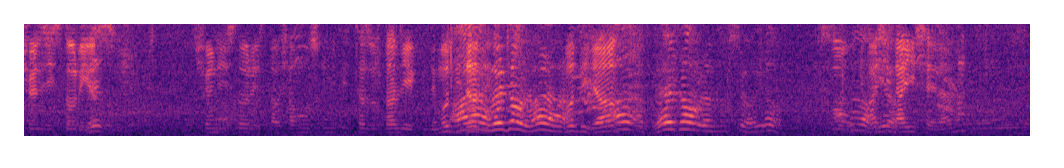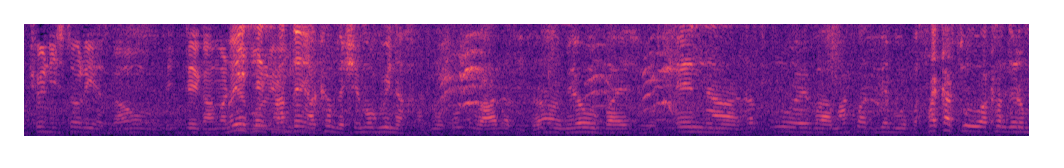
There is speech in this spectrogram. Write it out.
ჩვენს ისტორიას. ჩვენი ისტორიის დავშამოსხმით თაზო დალი ეკიდე. მოდი დალი. არა, ვერ დავle, არა. მოდი რა. ვერ დავle, всё, იო. ხო, მაშინ აიშე რა და ჩვენი ისტორიას გაუმ დე გამარჯვებული. მე ეს ამდენ აქამდე შემოგვინახა ძმო კულტურა ადათის ეს მეუბა ეს წენა, სარწმუნოება, მართლმადიდებლობა, საქართველოს აქამდე რომ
